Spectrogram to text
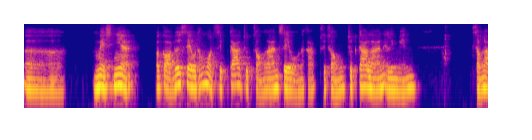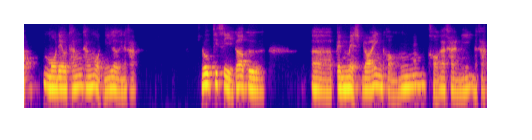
เอ่อ mesh เนี่ยประกอบด้วยเซลล์ทั้งหมด 19.2 ล้านเซลล์นะครับ 12.9 ล้าน element สำหรับโมเดลทั้งทั้งหมดนี้เลยนะครับ รูปที่4ก็คือเอ่อเป็น mesh drawing ของของอาคารนี้นะครับ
